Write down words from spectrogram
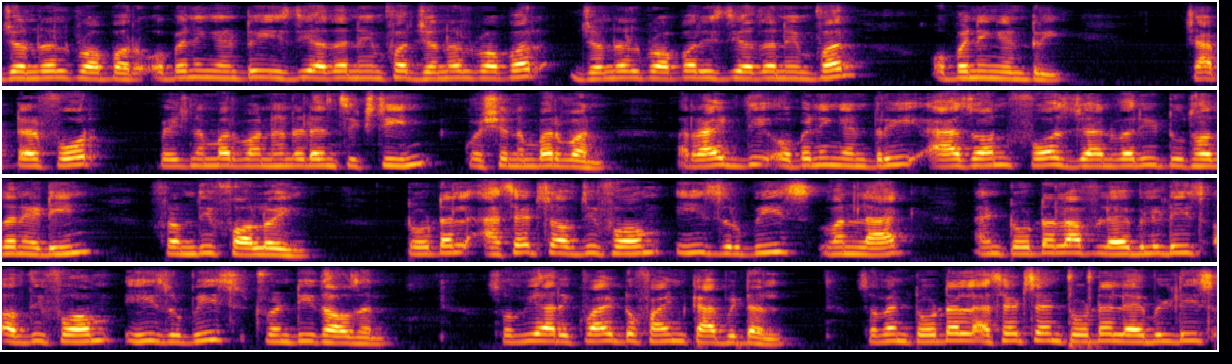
journal proper. Opening entry is the other name for journal proper. Journal proper is the other name for opening entry. Chapter 4, page number 116, question number 1. Write the opening entry as on 1st January 2018 from the following. Total assets of the firm is rupees 1 lakh and total of liabilities of the firm is rupees 20,000. So we are required to find capital. So when total assets and total liabilities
